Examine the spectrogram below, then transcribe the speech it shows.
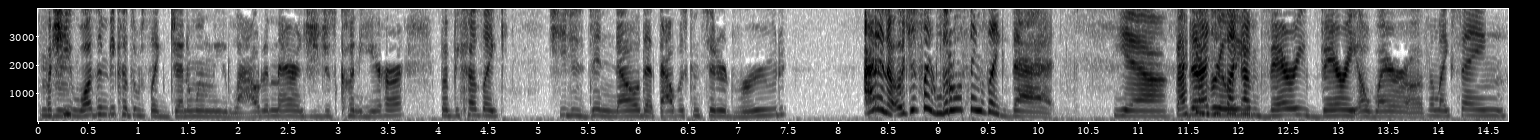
but Mm-hmm. she wasn't because it was like genuinely loud in there and she just couldn't hear her, but because like she just didn't know that that was considered rude. I don't know. It's just like little things like that Yeah, that that I just really. like I'm very very aware of and like saying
